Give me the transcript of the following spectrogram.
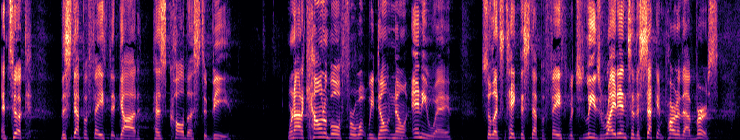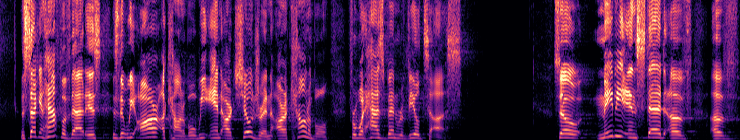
and took the step of faith that God has called us to be. We're not accountable for what we don't know anyway, so let's take the step of faith, which leads right into the second part of that verse. The second half of that is, is that we are accountable, we and our children are accountable for what has been revealed to us. So maybe instead of, of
